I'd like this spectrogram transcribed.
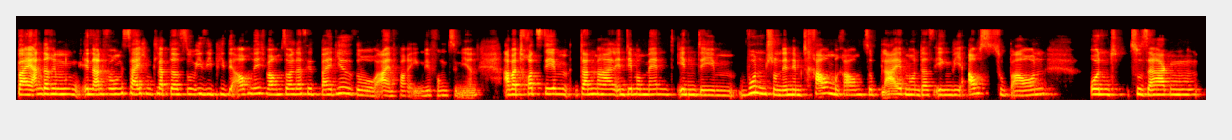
bei anderen, in Anführungszeichen, klappt das so easy peasy auch nicht. Warum soll das jetzt bei dir so einfach irgendwie funktionieren? Aber trotzdem dann mal in dem Moment in dem Wunsch und in dem Traumraum zu bleiben und das irgendwie auszubauen und zu sagen,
